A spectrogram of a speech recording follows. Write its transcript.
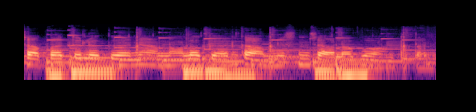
చపాతీలకు కానీ అన్నంలోకి కానీ కాంబినేషన్ చాలా బాగుంటుందండి.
